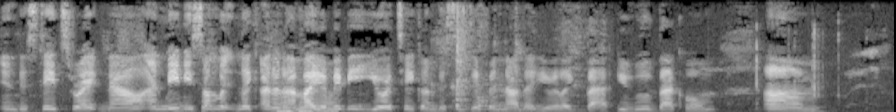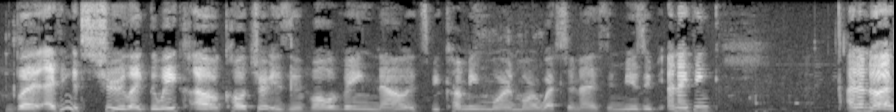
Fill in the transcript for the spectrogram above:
in the states right now, and maybe some like I don't know, mm-hmm. Maybe your take on this is different now that you're like back, you've moved back home. Um, but I think it's true. Like the way our culture is evolving now, it's becoming more and more westernized in music, and I think I don't know.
